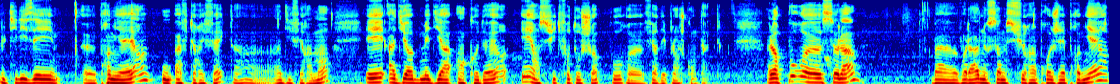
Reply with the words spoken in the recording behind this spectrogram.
utiliser Premiere ou After Effects hein, indifféremment et Adobe Media Encoder et ensuite Photoshop pour euh, faire des planches contact. Alors pour euh, cela, ben voilà, nous sommes sur un projet première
